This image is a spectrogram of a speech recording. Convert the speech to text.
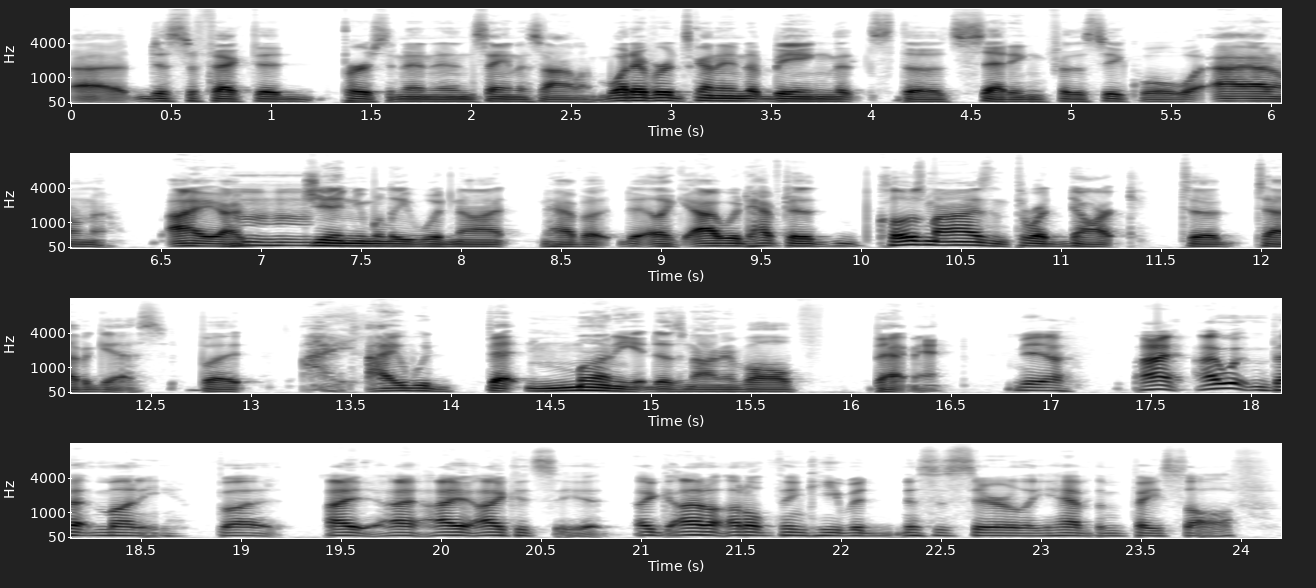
uh, disaffected person in an insane asylum, whatever it's going to end up being. That's the setting for the sequel. I, I don't know. I, I mm-hmm. genuinely would not have a like. I would have to close my eyes and throw a dart to to have a guess. But I I would bet money it does not involve Batman. Yeah, I I wouldn't bet money, but I I I, I could see it. Like I don't I don't think he would necessarily have them face off.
